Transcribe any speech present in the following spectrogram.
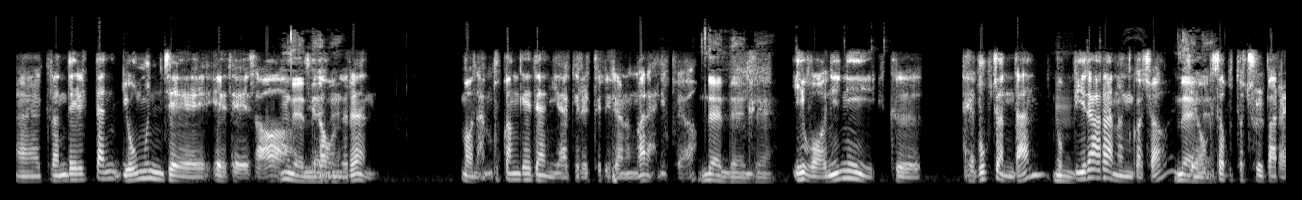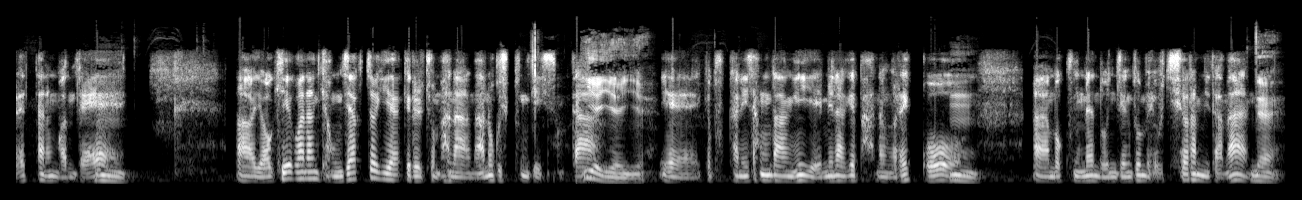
에, 그런데 일단 요 문제에 대해서 네네네. 제가 오늘은 뭐 남북 관계에 대한 이야기를 드리려는 건 아니고요. 네네네. 이 원인이 그 대북 전단, 뭐 삐라라는 거죠. 이제 음. 네네. 여기서부터 출발을 했다는 건데, 음. 아, 여기에 관한 경제학적 이야기를 좀 하나 나누고 싶은 게 있습니다. 예, 예, 예. 예, 그러니까 북한이 상당히 예민하게 반응을 했고, 음. 아, 뭐 국내 논쟁도 매우 치열합니다만, 네.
